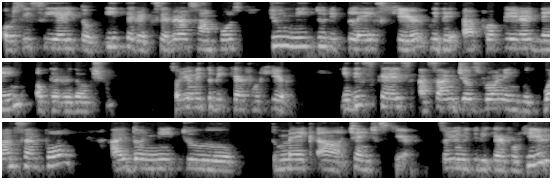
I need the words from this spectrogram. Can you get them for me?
or CCA to integrate several samples, you need to replace here with the appropriate name of the reduction. So you need to be careful here. In this case, as I'm just running with one sample, I don't need to, to make uh, changes here. So you need to be careful here.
